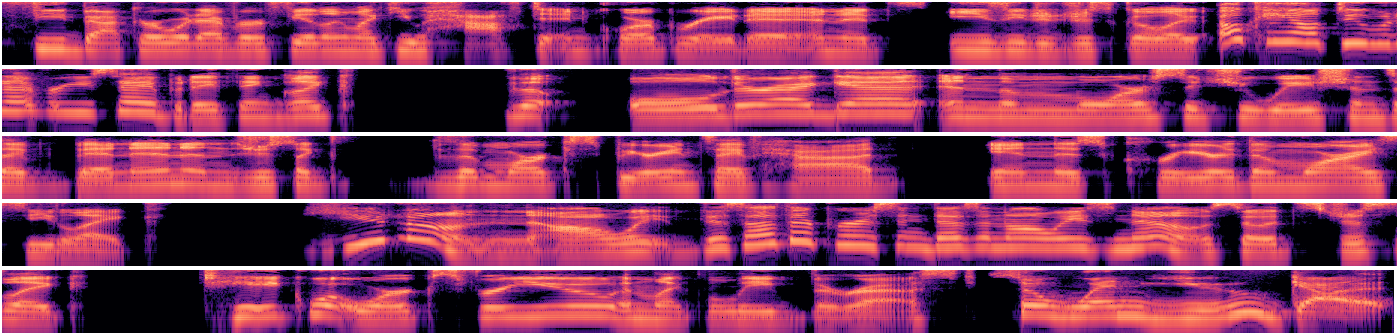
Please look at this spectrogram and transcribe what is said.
feedback or whatever, feeling like you have to incorporate it. And it's easy to just go like, okay, I'll do whatever you say. But I think like the older I get and the more situations I've been in and just like the more experience I've had in this career, the more I see like, you don't always, this other person doesn't always know. So it's just like, take what works for you and like leave the rest. So when you get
